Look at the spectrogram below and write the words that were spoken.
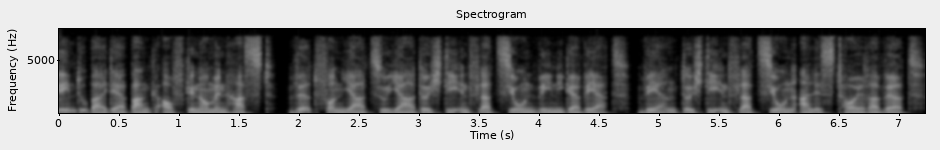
den du bei der Bank aufgenommen hast, wird von Jahr zu Jahr durch die Inflation weniger wert. Während durch die Inflation alles teurer wird,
